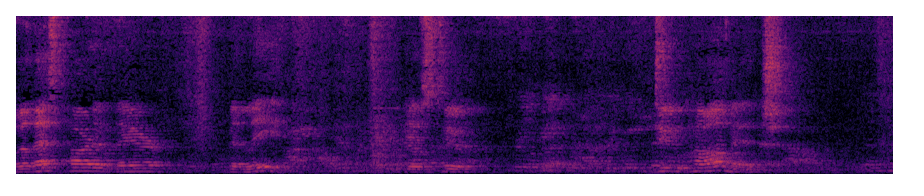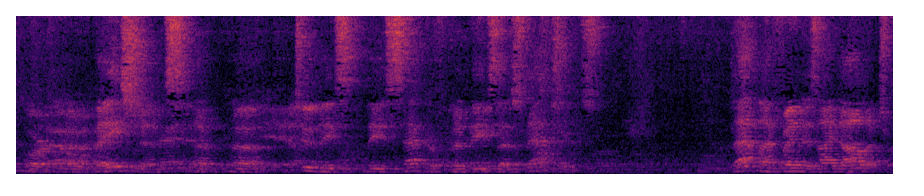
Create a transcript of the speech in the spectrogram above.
Well, that's part of their belief is to do homage or obeisance, uh, uh, these sacrifices, these uh, statues. That, my friend, is idolatry.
